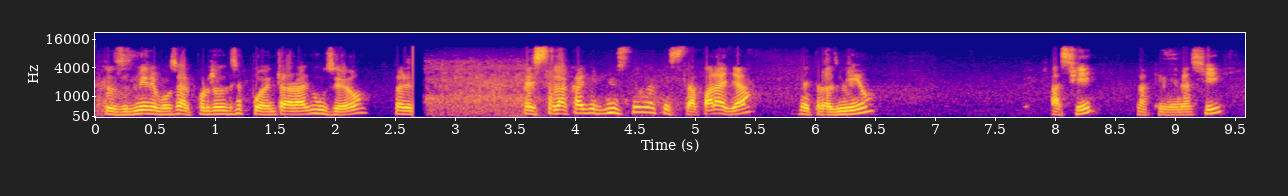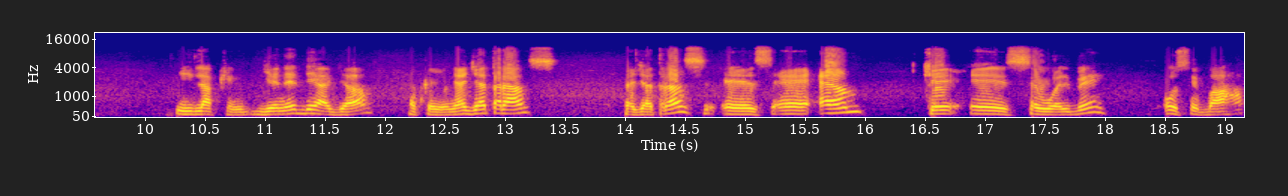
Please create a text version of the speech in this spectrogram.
Entonces miremos a ver por dónde se puede entrar al museo. Esta es la calle Houston, la que está para allá, detrás mío. Así, la que viene así. Y la que viene de allá, la que viene allá atrás, allá atrás es eh, Elm, que eh, se vuelve o se baja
